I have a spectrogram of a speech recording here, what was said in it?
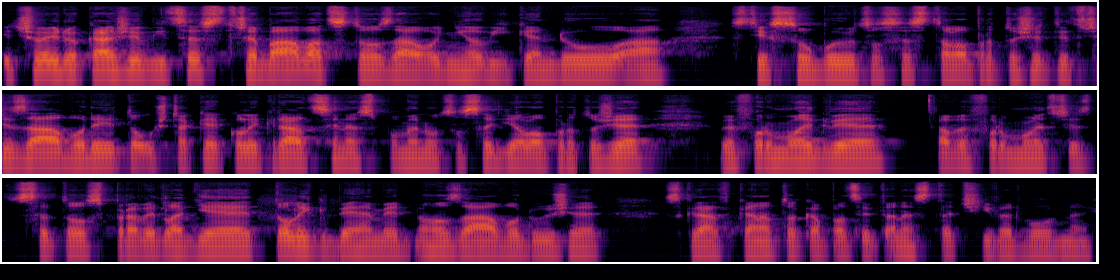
i člověk dokáže více vstřebávat z toho závodního víkendu a z těch soubojů, co se stalo, protože ty tři závody, to už také kolikrát si nespomenu, co se dělo, protože ve Formuli 2 a ve Formuli 3 se to zpravidla děje tolik během jednoho závodu, že zkrátka na to kapacita nestačí ve dvou dnech.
